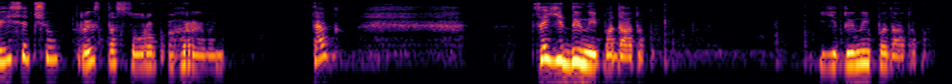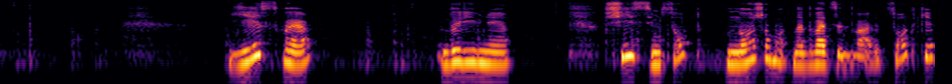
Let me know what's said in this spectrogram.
1340 гривень. Так? Це єдиний податок. Єдиний податок. ЄСВ дорівнює 6700 множимо на 22%.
